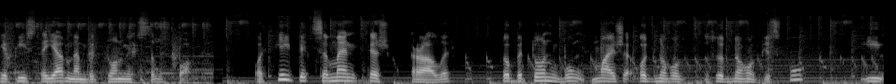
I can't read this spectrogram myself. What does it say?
який стояв на бетонних стовпах. Оскільки цемент теж вкрали, то бетон був майже одного з одного піску, і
